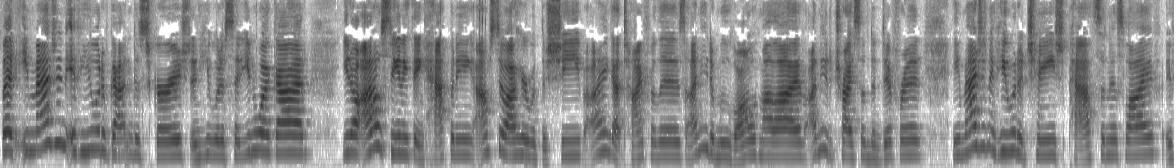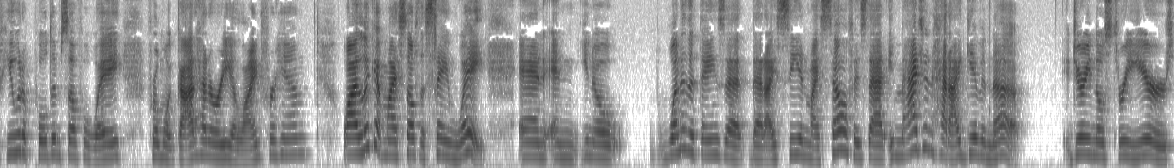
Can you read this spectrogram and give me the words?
But imagine if he would have gotten discouraged and he would have said, "You know what, God, you know, I don't see anything happening. I'm still out here with the sheep. I ain't got time for this. I need to move on with my life. I need to try something different. Imagine if he would have changed paths in his life, if he would have pulled himself away from what God had already aligned for him. Well, I look at myself the same way. And and you know, one of the things that that I see in myself is that imagine had I given up during those 3 years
